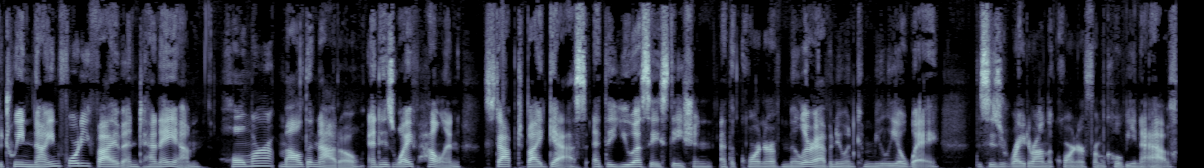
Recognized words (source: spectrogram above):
Between 9:45 and 10 a.m., Homer Maldonado and his wife Helen stopped by gas at the USA station at the corner of Miller Avenue and Camellia Way. This is right around the corner from Covina Ave.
